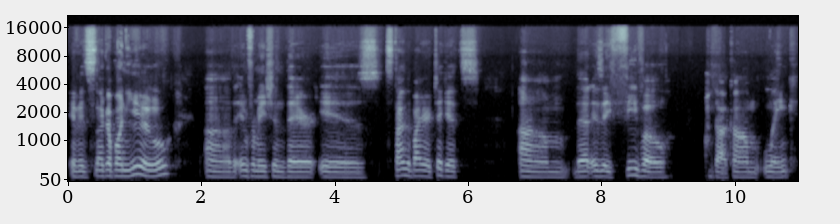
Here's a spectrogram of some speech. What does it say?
if it snuck up on you, uh, the information there is it's time to buy your tickets. Um, that is a Fevo.com link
